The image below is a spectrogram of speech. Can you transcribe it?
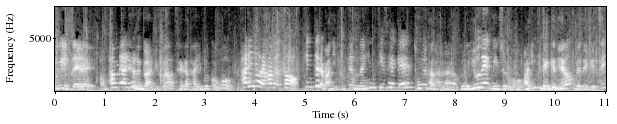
여기 이제 어, 판매하려는 거 아니고요. 제가 다 입을 거고 8인혈을 하면서 흰티를 많이 입기 때문에 흰티 3개 종류 다 달라요. 그리고 유넥 위주로 아 흰티 4개네요? 왜 4개지?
